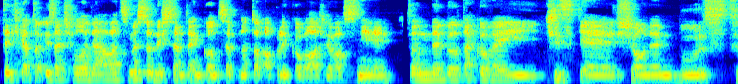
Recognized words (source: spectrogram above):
teďka to i začalo dávat smysl, když jsem ten koncept na to aplikoval, že vlastně to nebyl takovej čistě shonen burst,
